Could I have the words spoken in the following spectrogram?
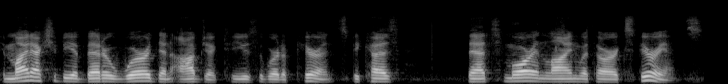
it might actually be a better word than object to use the word appearance because that's more in line with our experience.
